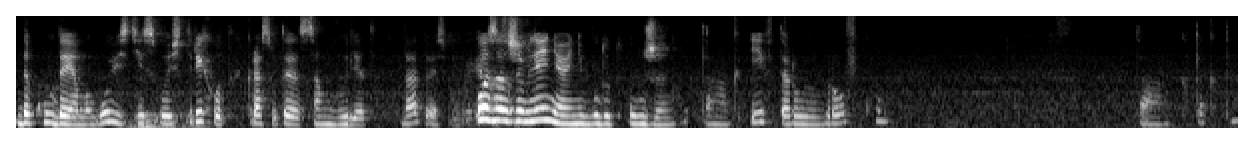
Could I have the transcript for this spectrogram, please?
докуда я могу вести свой штрих, вот как раз вот этот сам вылет. Да, то есть по заживлению они будут уже. Так, и вторую бровку. Так, так, так.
